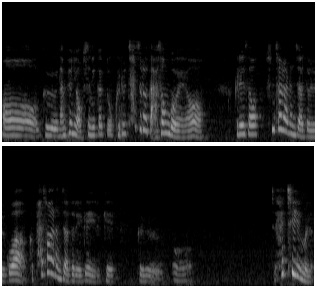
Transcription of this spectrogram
어, 그 남편이 없으니까 또 그를 찾으러 나선 거예요. 그래서 순찰하는 자들과 그 파소하는 자들에게 이렇게 그 어, 해침을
